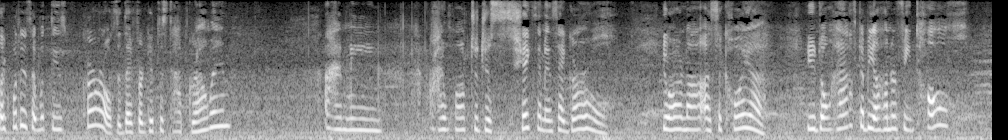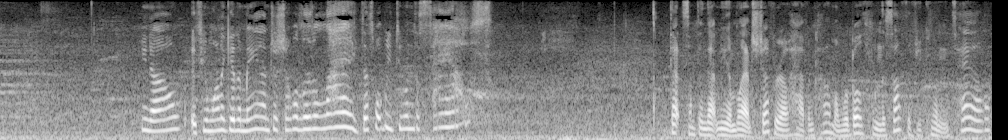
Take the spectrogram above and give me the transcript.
Like, what is it with these girls? Did they forget to stop growing? I mean, I want to just shake them and say, girl, you are not a sequoia. You don't have to be 100 feet tall. You know, if you want to get a man, just show a little leg. That's what we do in the South. That's something that me and Blanche Devereaux have in common. We're both from the South, if you couldn't tell.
